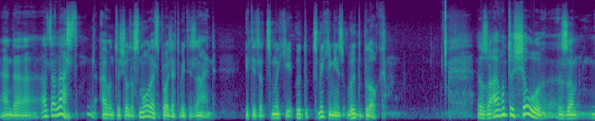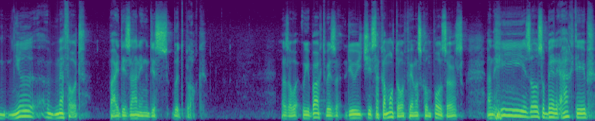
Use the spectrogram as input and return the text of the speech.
And uh, as the last, I want to show the smallest project we designed. It is a tsumiki. Wood, tsumiki means wood block. So I want to show the new method by designing this wood block. So we worked with Ryuichi Sakamoto, famous composers, and he is also very active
